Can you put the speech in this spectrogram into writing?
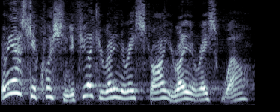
let me ask you a question. Do you feel like you're running the race strong? You're running the race well?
